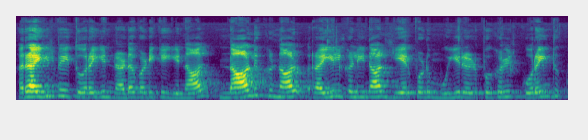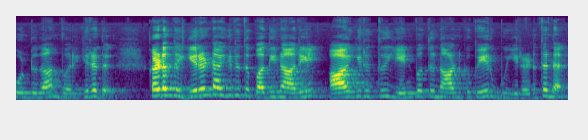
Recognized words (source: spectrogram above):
ரயில்வே துறையின் நடவடிக்கையினால் நாளுக்கு நாள் ரயில்களினால் ஏற்படும் உயிரிழப்புகள் குறைந்து கொண்டுதான் வருகிறது. கடந்த இரண்டாயிரத்து பதினாறில் ஆயிரத்து எண்பத்து நான்கு பேர் உயிரிழந்தனர்.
